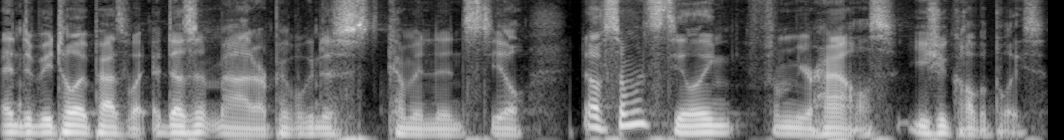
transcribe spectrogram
And to be totally passive, like, it doesn't matter. People can just come in and steal. Now, if someone's stealing from your house, you should call the police.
